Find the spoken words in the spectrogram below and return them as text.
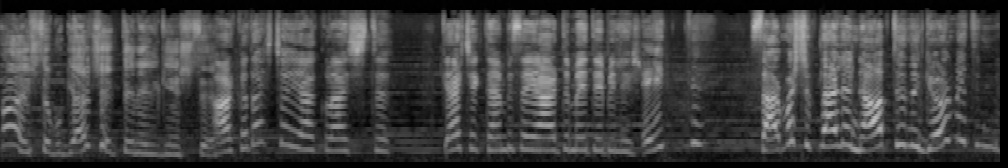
Ha işte bu gerçekten ilginçti. Arkadaşça yaklaştı. Gerçekten bize yardım edebilir. etti. Sarmaşıklarla ne yaptığını görmedin mi?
